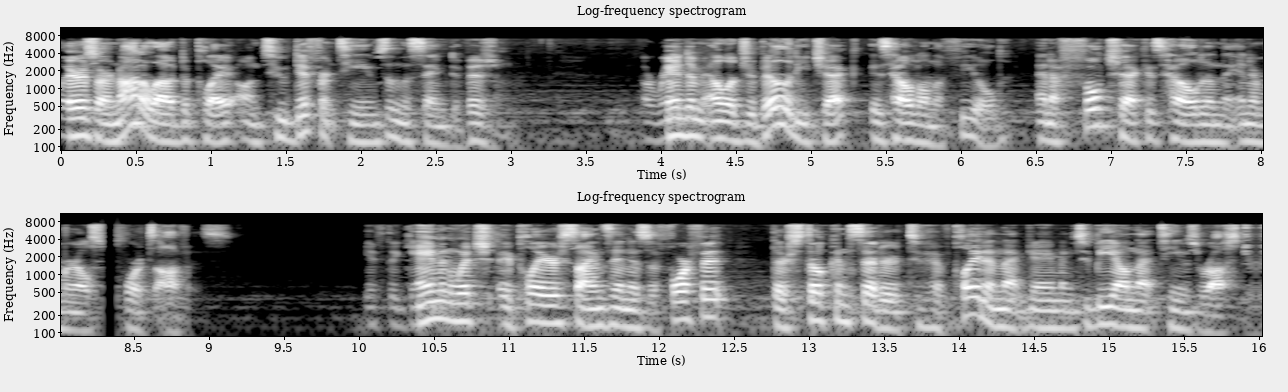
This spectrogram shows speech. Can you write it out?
Players are not allowed to play on two different teams in the same division. A random eligibility check is held on the field, and a full check is held in the intramural sports office. If the game in which a player signs in is a forfeit, they're still considered to have played in that game and to be on that team's roster.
